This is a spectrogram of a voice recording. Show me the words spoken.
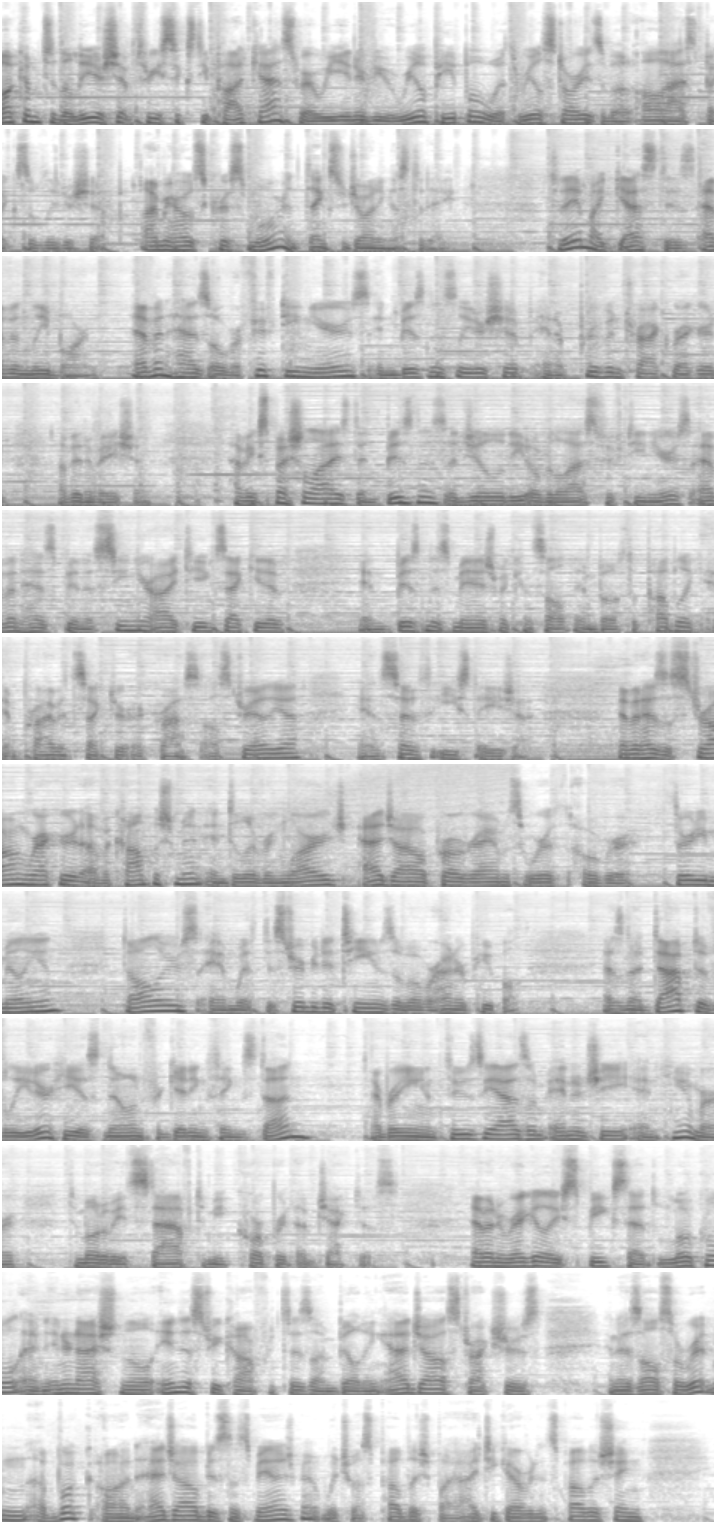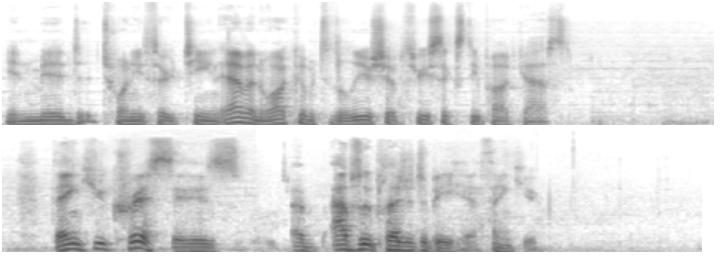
Welcome to the Leadership 360 podcast, where we interview real people with real stories about all aspects of leadership. I'm your host, Chris Moore, and thanks for joining us today. Today, my guest is Evan Leybourn. Evan has over 15 years in business leadership and a proven track record of innovation. Having specialized in business agility over the last 15 years, Evan has been a senior IT executive and business management consultant in both the public and private sector across Australia and Southeast Asia. Evan has a strong record of accomplishment in delivering large, agile programs worth over $30 million and with distributed teams of over 100 people. As an adaptive leader, he is known for getting things done and bringing enthusiasm, energy, and humor to motivate staff to meet corporate objectives. Evan regularly speaks at local and international industry conferences on building agile structures and has also written a book on agile business management, which was published by IT Governance Publishing in mid 2013. Evan, welcome to the Leadership 360 podcast. Thank you, Chris. It is an absolute pleasure to be here. Thank you.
